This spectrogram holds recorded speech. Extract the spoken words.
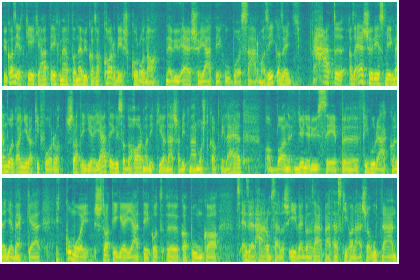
ők azért kék játék, mert a nevük az a Kard és Korona nevű első játékukból származik. Az egy Hát az első rész még nem volt annyira kiforrott stratégiai játék, viszont a harmadik kiadás, amit már most kapni lehet, abban gyönyörű szép figurákkal, egyebekkel, egy komoly stratégiai játékot kapunk az 1300-as években az Árpádház kihalása után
